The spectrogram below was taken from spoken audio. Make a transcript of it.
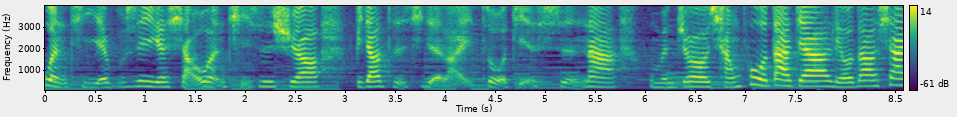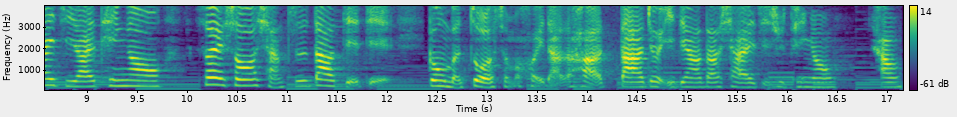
问题也不是一个小问题，是需要比较仔细的来做解释。那我们就强迫大家留到下一集来听哦。所以说，想知道姐姐跟我们做了什么回答的话，大家就一定要到下一集去听哦。好，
